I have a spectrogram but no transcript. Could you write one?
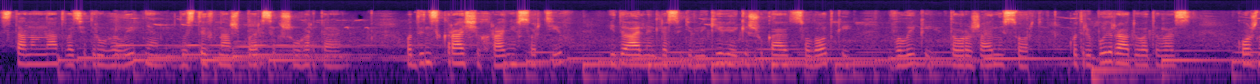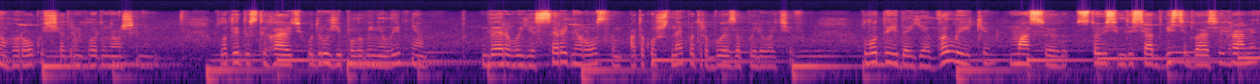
Станом на 22 липня достиг наш персик Шугартаю. Один з кращих ранніх сортів, ідеальний для садівників, які шукають солодкий, великий та урожайний сорт, котрий буде радувати вас кожного року щедрим плодоношенням. Плоди достигають у другій половині липня. Дерево є середньорослим, а також не потребує запилювачів. Плоди дає великі, масою 180-220 грамів,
